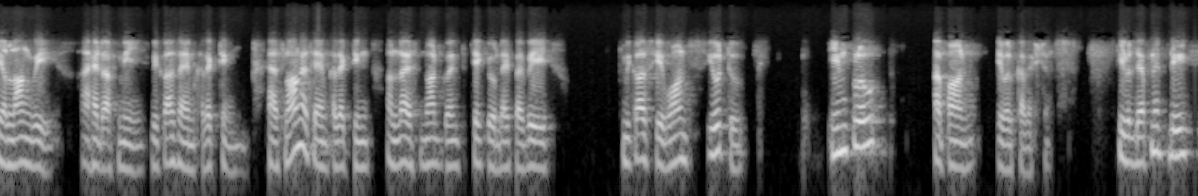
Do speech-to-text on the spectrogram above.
a long way ahead of me because I am correcting. As long as I am correcting, Allah is not going to take your life away because He wants you to improve upon your corrections. He will definitely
